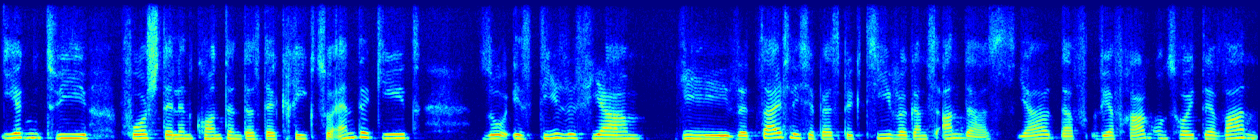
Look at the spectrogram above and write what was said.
irgendwie vorstellen konnten, dass der Krieg zu Ende geht, so ist dieses Jahr diese zeitliche Perspektive ganz anders. Ja, wir fragen uns heute, wann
